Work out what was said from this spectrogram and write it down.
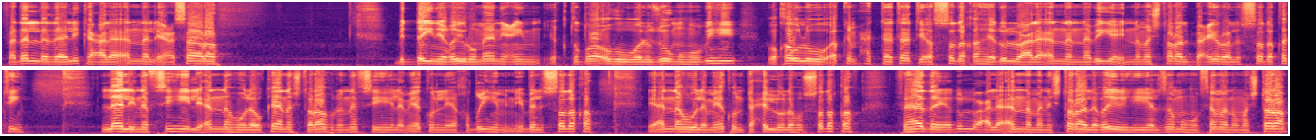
فدل ذلك على أن الإعسار بالدين غير مانع اقتضاؤه ولزومه به وقوله أقم حتى تأتي الصدقة يدل على أن النبي إنما اشترى البعير للصدقة. لا لنفسه لأنه لو كان اشتراه لنفسه لم يكن ليقضيه من إبل الصدقة لأنه لم يكن تحل له الصدقة. فهذا يدل على أن من اشترى لغيره يلزمه ثمن ما اشترى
